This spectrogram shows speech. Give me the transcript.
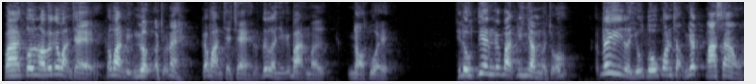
Và tôi nói với các bạn trẻ, các bạn bị ngược ở chỗ này. Các bạn trẻ trẻ, tức là những cái bạn mà nhỏ tuổi ấy. thì đầu tiên các bạn đi nhầm ở chỗ, đây là yếu tố quan trọng nhất, ba sao.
